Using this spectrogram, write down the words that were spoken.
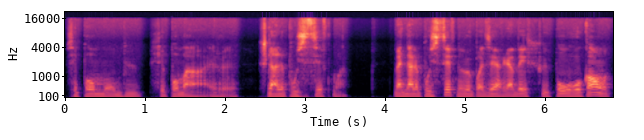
c'est pas mon but, c'est pas ma. Je, suis dans le positif, moi. Maintenant, le positif ne veut pas dire, regardez, je suis pour ou contre.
